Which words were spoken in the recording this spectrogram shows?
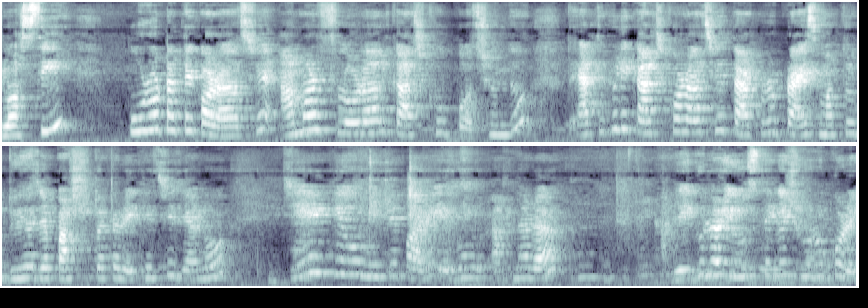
গ্লসি পুরোটাতে করা আছে। আমার ফ্লোরাল কাজ খুব পছন্দ। তো এতগুলি কাজ করা আছে, তারপরে প্রাইস মাত্র দুই হাজার পাঁচশো টাকা রেখেছি যেন যে কেউ নিতে পারে এবং আপনারা রেগুলার ইউজ থেকে শুরু করে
